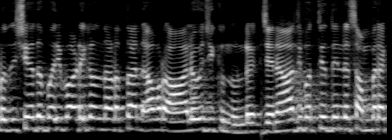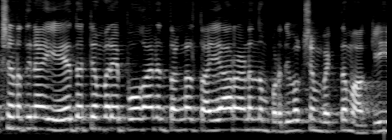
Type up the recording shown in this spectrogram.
പ്രതിഷേധ പരിപാടികൾ നടത്താൻ അവർ ആലോചിക്കുന്നുണ്ട്. ജനാധിപത്യത്തിന്റെ സംരക്ഷണത്തിനായി ഏതറ്റം വരെ പോകാനും തങ്ങൾ തയ്യാറാണെന്നും പ്രതിപക്ഷം വ്യക്തമാക്കി.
